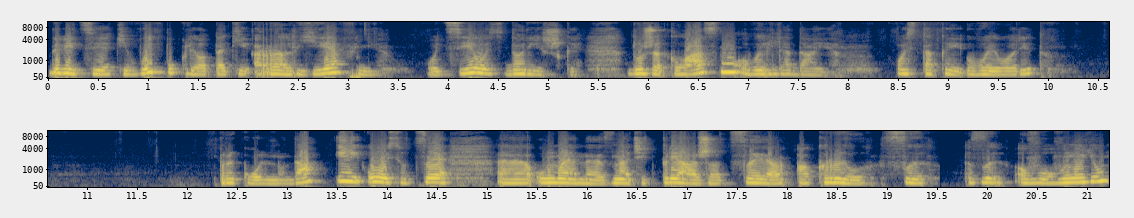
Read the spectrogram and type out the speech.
Дивіться, які випуклі, отакі рельєфні оці ось доріжки. Дуже класно виглядає. Ось такий виворіт. Прикольно, да? І ось оце е, у мене, значить, пряжа це акрил з, з вовною.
